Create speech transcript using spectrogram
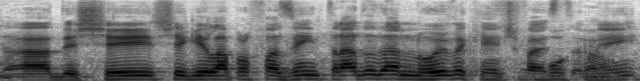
Já deixei, cheguei lá pra fazer a entrada da noiva, que a gente faz bocal. também.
